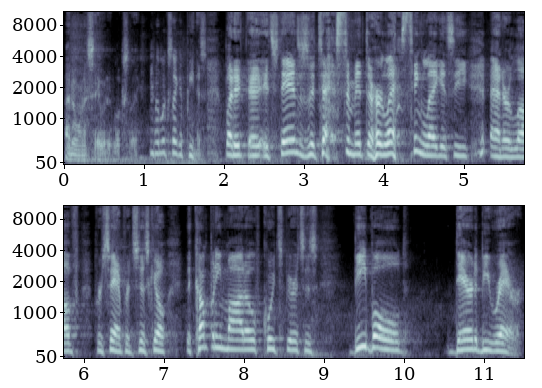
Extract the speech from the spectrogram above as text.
I don't want to say what it looks like. It looks like a penis, but it it stands as a testament to her lasting legacy and her love for San Francisco. The company motto of Coit Spirits is "Be bold, dare to be rare."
